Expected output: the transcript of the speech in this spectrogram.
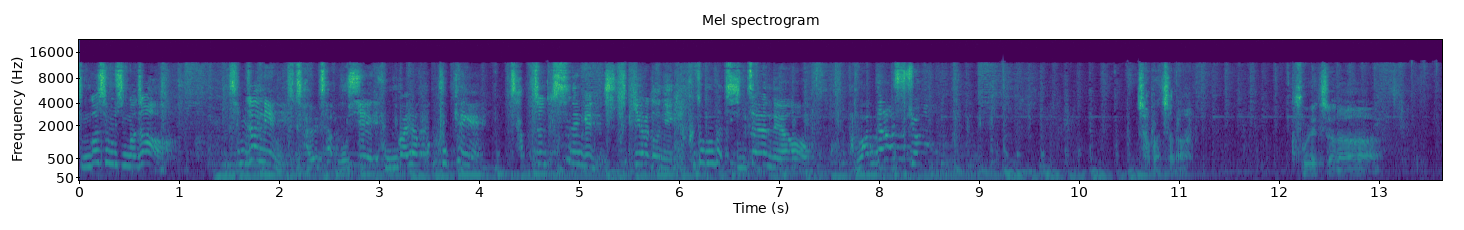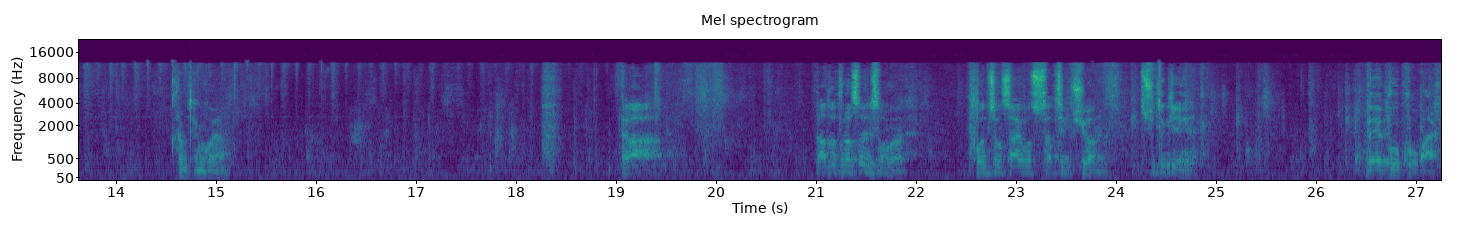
증거 심으신 거죠? 팀장님 절차 무시에 공갈 협박 폭행에 작전 치는 게 주특기라더니 그 정도 다 진짜였네요. 아, 마음대로 하십시오. 잡았잖아. 구했잖아. 그럼 된 거야. 야, 나도 들었어, 이성은. 본청 사이버 수사팀 주연, 주특기. 내부 고발.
